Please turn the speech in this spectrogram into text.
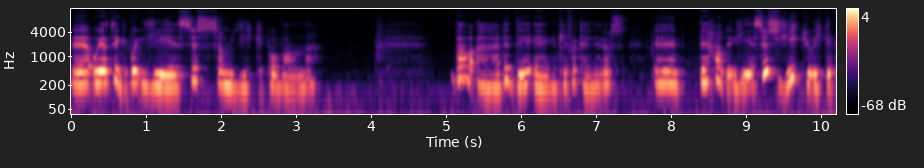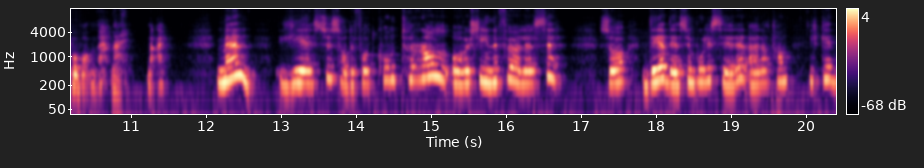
Eh, og jeg tenker på Jesus som gikk på vannet. Hva er det det egentlig forteller oss? Eh, det hadde, Jesus gikk jo ikke på vannet. Nei. Nei. Men Jesus hadde fått kontroll over sine følelser. Så det det symboliserer, er at han ikke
